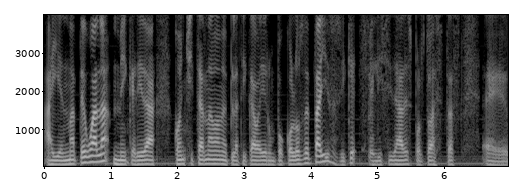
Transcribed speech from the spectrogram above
ahí en Matehuala. Mi querida Conchita Nava me platicaba ayer un poco los detalles, así que felicidades por todas estas eh,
